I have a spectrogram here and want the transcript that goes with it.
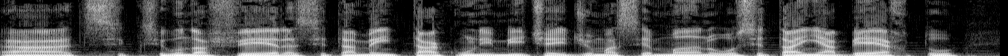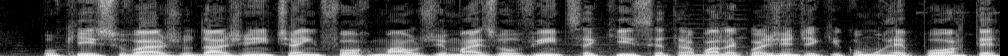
a segunda-feira, se também está com limite aí de uma semana ou se está em aberto, porque isso vai ajudar a gente a informar os demais ouvintes aqui. Você trabalha com a gente aqui como repórter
